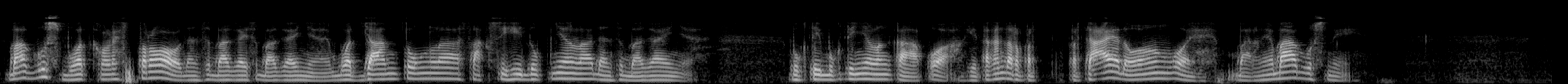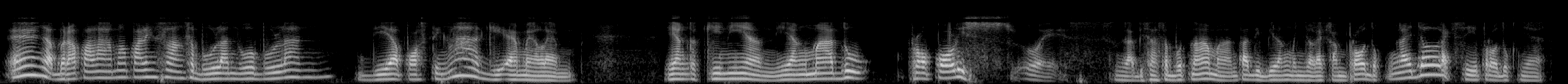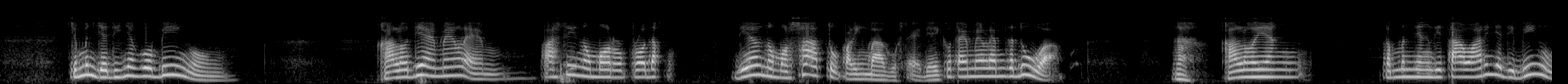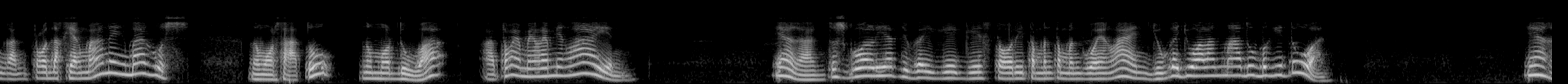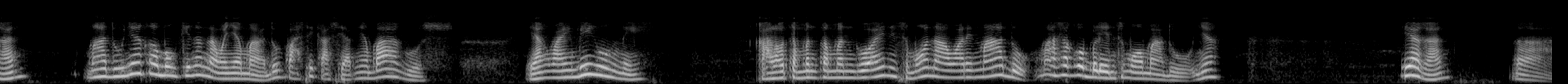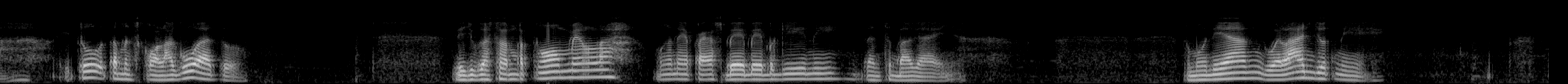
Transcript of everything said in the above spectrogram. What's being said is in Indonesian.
bagus buat kolesterol dan sebagainya sebagainya. Buat jantung lah, saksi hidupnya lah dan sebagainya. Bukti-buktinya lengkap. Wah, kita kan ter percaya dong. Wah, barangnya bagus nih. Eh, nggak berapa lama paling selang sebulan dua bulan dia posting lagi MLM yang kekinian, yang madu, propolis, wes nggak bisa sebut nama, ntar dibilang menjelekkan produk, nggak jelek sih produknya, cuman jadinya gue bingung, kalau dia MLM pasti nomor produk dia nomor satu paling bagus, eh dia ikut MLM kedua, nah kalau yang temen yang ditawarin jadi bingung kan, produk yang mana yang bagus, nomor satu, nomor dua, atau MLM yang lain. Ya kan, terus gue lihat juga IG story teman-teman gue yang lain juga jualan madu begituan. Ya kan, madunya kemungkinan namanya madu pasti khasiatnya bagus. Yang lain bingung nih, kalau teman-teman gue ini semua nawarin madu, masa gue beliin semua madunya? Ya kan? Nah, itu teman sekolah gua tuh. Dia juga sempat ngomel lah mengenai PSBB begini dan sebagainya. Kemudian gue lanjut nih.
